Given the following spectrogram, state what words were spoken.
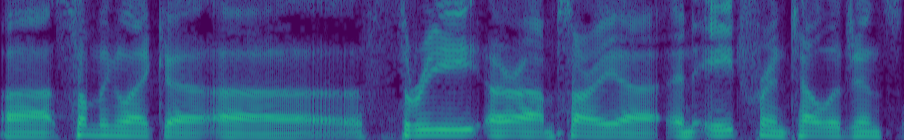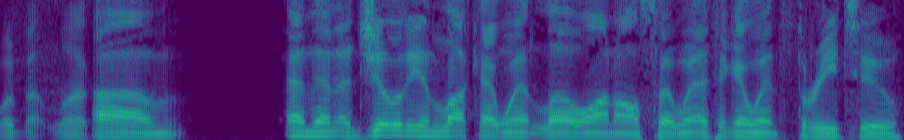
uh, something like a, a three, or I'm sorry, uh, an eight for intelligence. What about luck? Um, and then agility and luck, I went low on. Also, I, went, I think I went three two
